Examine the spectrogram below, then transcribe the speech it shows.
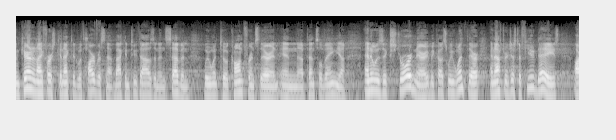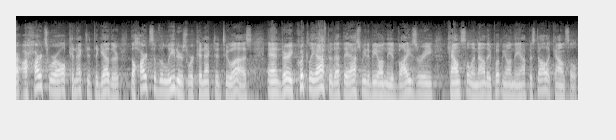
When Karen and I first connected with HarvestNet back in 2007, we went to a conference there in, in uh, Pennsylvania. And it was extraordinary because we went there, and after just a few days, our, our hearts were all connected together. The hearts of the leaders were connected to us. And very quickly after that, they asked me to be on the advisory council, and now they put me on the apostolic council.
